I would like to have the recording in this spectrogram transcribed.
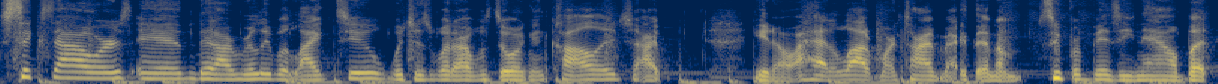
six hours in that I really would like to, which is what I was doing in college, I, you know, I had a lot more time back then. I'm super busy now. But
